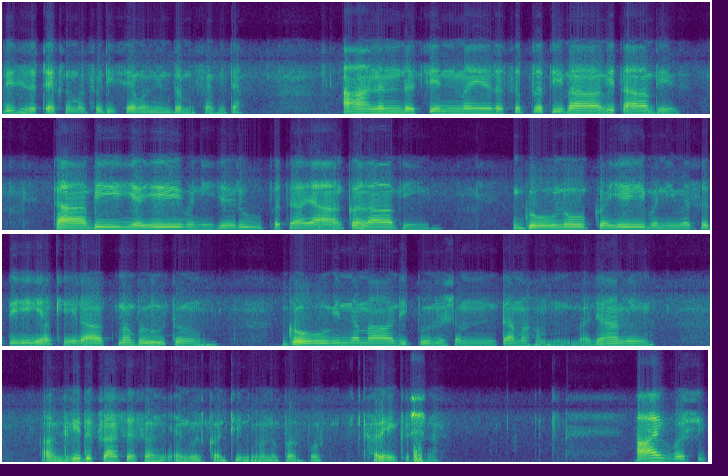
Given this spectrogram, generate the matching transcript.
This is the text number 37 in Brahma Samhita. आनंद चिन्मय रस प्रतिभाविताभिः ताभिय एव निजरूपतया कलाभिः गोलोक एव निवसति अखिलात्मभूतो गोविन्दमादिपुरुषं तमहं भजामि I'll read the translation and we'll continue on the purport. Hare Krishna. I worship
